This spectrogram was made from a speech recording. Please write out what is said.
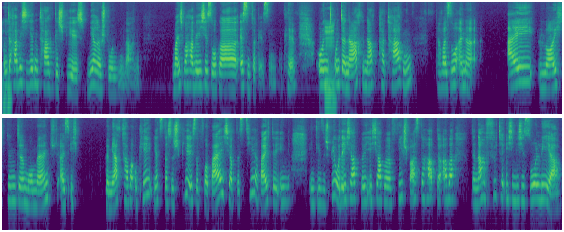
Und mhm. da habe ich jeden Tag gespielt, mehrere Stunden lang. Manchmal habe ich sogar Essen vergessen. Okay? Und, mhm. und danach, nach ein paar Tagen, da war so eine einleuchtende Moment, als ich bemerkt habe, okay, jetzt das Spiel ist vorbei, ich habe das Ziel erreicht in, in diesem Spiel oder ich habe ich hab viel Spaß gehabt, aber danach fühlte ich mich so leer.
